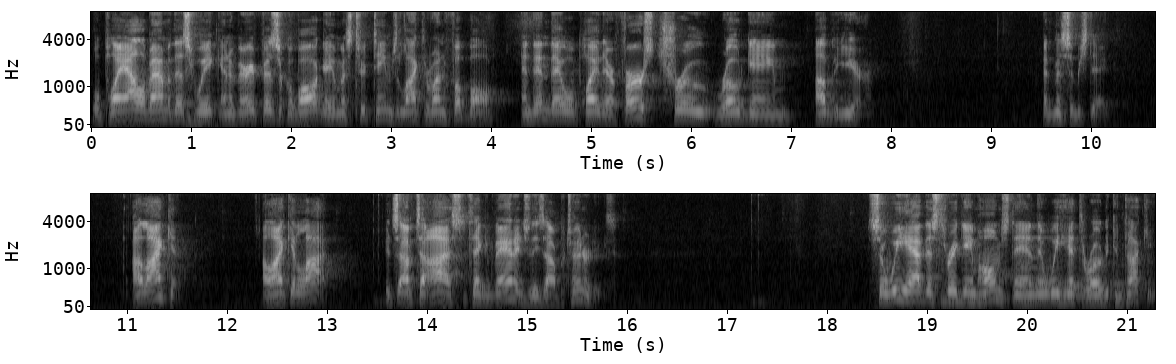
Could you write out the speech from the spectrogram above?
will play Alabama this week in a very physical ball game. It's two teams that like to run football, and then they will play their first true road game of the year at Mississippi State. I like it. I like it a lot. It's up to us to take advantage of these opportunities. So we have this three game homestand, then we hit the road to Kentucky.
